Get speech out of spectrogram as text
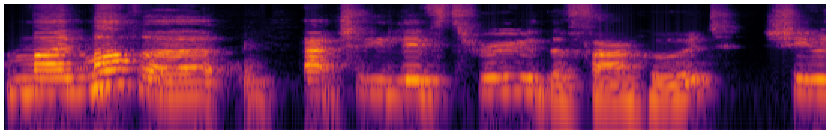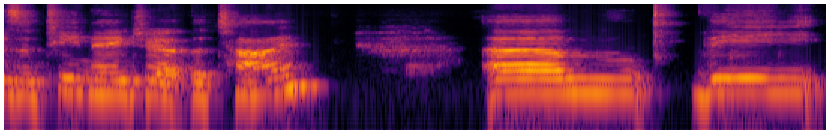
my mother actually lived through the Farhud. She was a teenager at the time. Um, the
